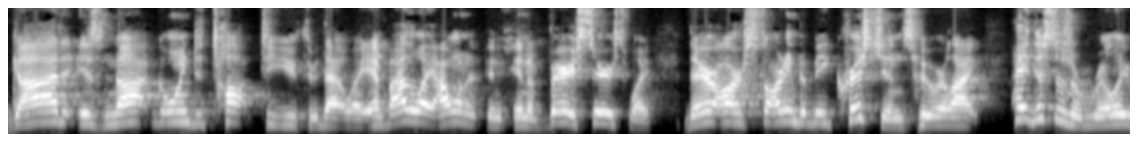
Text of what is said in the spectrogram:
God is not going to talk to you through that way. And by the way, I want to, in, in, a very serious way, there are starting to be Christians who are like, hey, this is a really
